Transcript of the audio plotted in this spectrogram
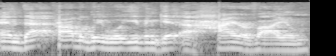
and that probably will even get a higher volume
